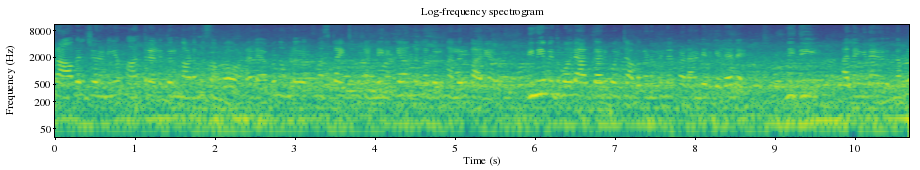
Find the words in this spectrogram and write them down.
ട്രാവൽ ജേണിയും മാത്രമല്ല ഇതൊരു നടന്ന സംഭവമാണ് അല്ലേ? അപ്പോൾ നമ്മൾ മസ്റ്റായിട്ട് കണ്ടിരിക്കുക എന്നുള്ളത് ഒരു നല്ലൊരു കാര്യമാണ്. ഇനിയും ഇതുപോലെ ആൾക്കാർ പോയിട്ട് അപകടത്തിൽ പെടാണ്ടിരിക്കില്ല അല്ലേ? നിധി അല്ലെങ്കിൽ നമ്മൾ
